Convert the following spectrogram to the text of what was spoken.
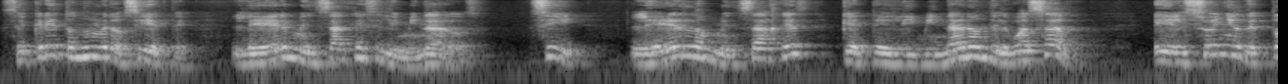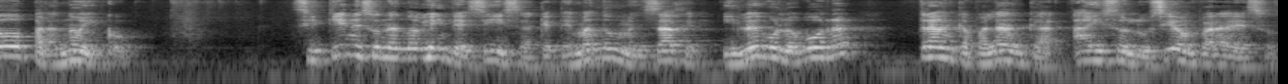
Secreto número 7. Leer mensajes eliminados. Sí, leer los mensajes que te eliminaron del WhatsApp. El sueño de todo paranoico. Si tienes una novia indecisa que te manda un mensaje y luego lo borra, tranca palanca, hay solución para eso.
